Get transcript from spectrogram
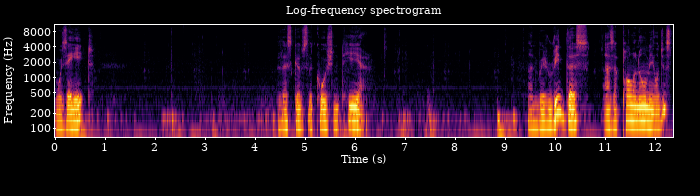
was 8. This gives the quotient here. And we read this as a polynomial, just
